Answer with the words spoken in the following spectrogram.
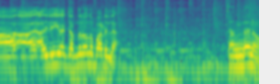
ആ അതിലിരിക്കുന്ന ചന്ദനമൊന്നും പാടില്ല. ചന്ദനോ.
